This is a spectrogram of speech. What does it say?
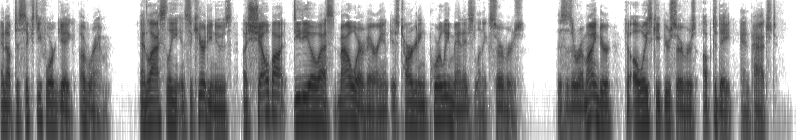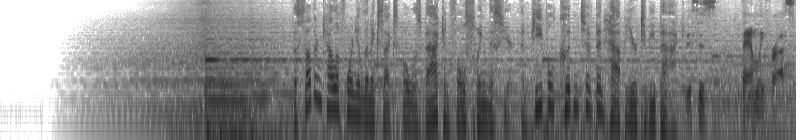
and up to 64 gig of RAM. And lastly, in security news, a Shellbot DDoS malware variant is targeting poorly managed Linux servers. This is a reminder to always keep your servers up to date and patched. The Southern California Linux Expo was back in full swing this year, and people couldn't have been happier to be back. This is family for us.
